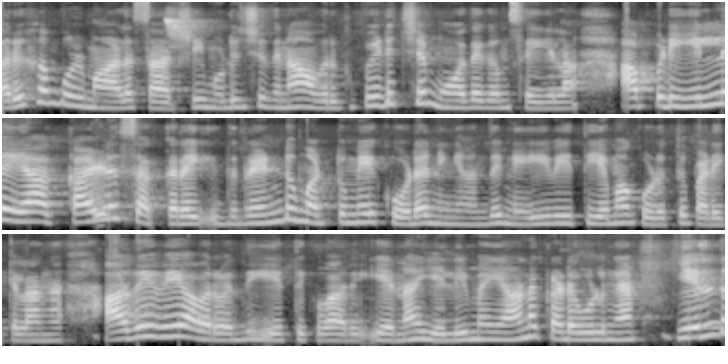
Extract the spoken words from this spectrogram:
அருகம்புல் மாலை சாற்றி முடிஞ்சதுன்னா அவருக்கு பிடிச்ச மோதகம் செய்யலாம். அப்படி இல்லையா? கள்ள சர்க்கரை இது ரெண்டு மட்டுமே கூட நீங்கள் வந்து நெய்வேத்தியமாக கொடுத்து படைக்கலாங்க. அதைவே அவர் வந்து ஏற்றுக்குவார் ஏன்னா எளிமையான கடவுளுங்க. எந்த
